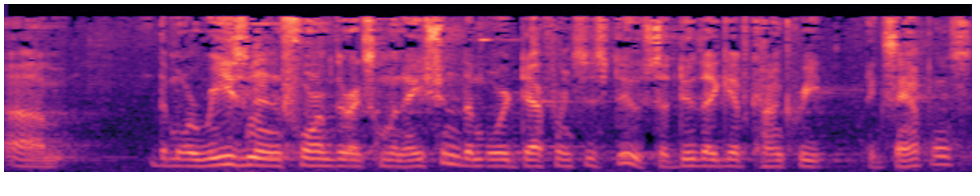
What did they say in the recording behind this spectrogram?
um, the more reasoned and informed their explanation, the more deference is due. So do they give concrete examples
